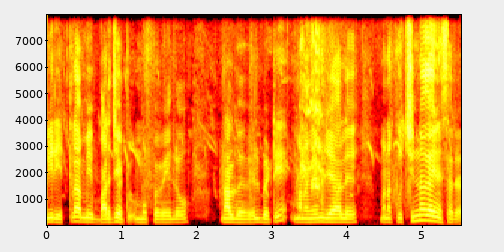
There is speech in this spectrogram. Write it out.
మీరు ఎట్లా మీ బడ్జెట్ ముప్పై వేలు నలభై వేలు పెట్టి మనం ఏం చేయాలి? మనకు చిన్నగా అయినా సరే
